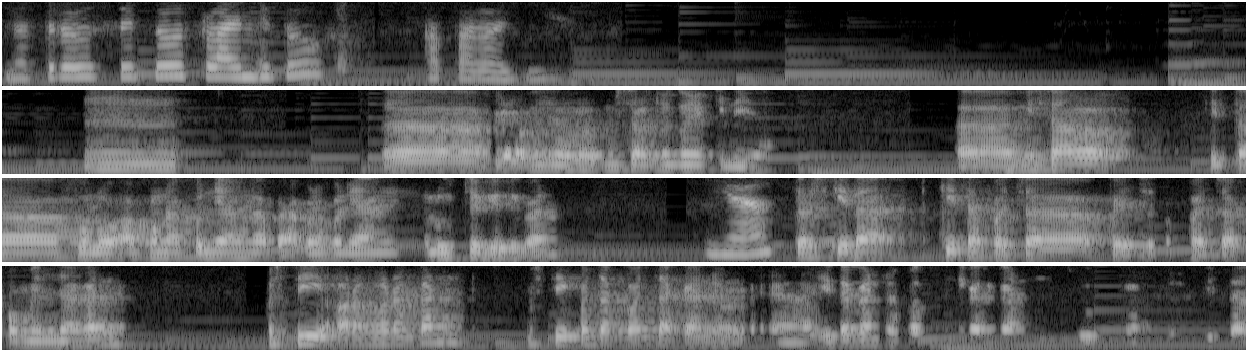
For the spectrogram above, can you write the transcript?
Nah, terus itu selain itu apa lagi? Hmm, uh, kalau misal, misal contohnya gini ya. Uh, misal kita follow akun-akun yang apa akun-akun yang lucu gitu kan. Iya. Terus kita kita baca baca, baca komennya kan pasti orang-orang kan mesti kocak-kocak kan. Ya, itu kan dapat meningkatkan juga. Terus bisa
